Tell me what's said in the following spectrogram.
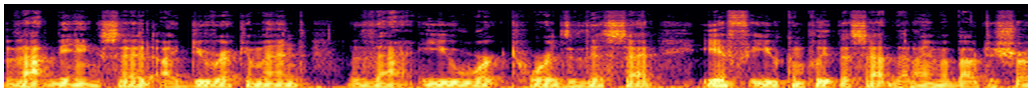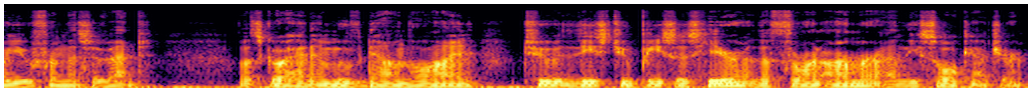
That being said, I do recommend that you work towards this set if you complete the set that I am about to show you from this event. Let's go ahead and move down the line to these two pieces here, the Thorn Armor and the Soul Catcher.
